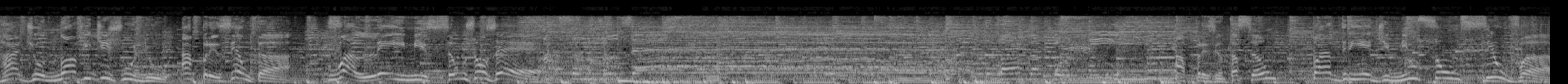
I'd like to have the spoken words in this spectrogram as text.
Rádio 9 de Julho apresenta Valei-me São José. São José. Apresentação Padre Edmilson Silva.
